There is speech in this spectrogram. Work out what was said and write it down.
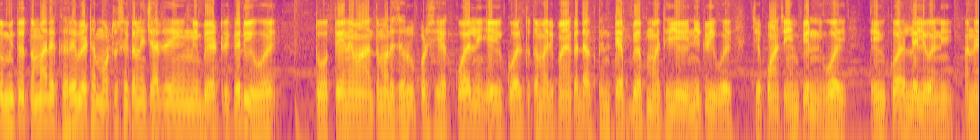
તો મિત્રો, તમારે ઘરે બેઠા મોટરસાઇકલની ચાર્જિંગની બેટરી કરવી હોય તો તેનામાં તમારે જરૂર પડશે એક કોઇલની એવી કોઇલ તો તમારી પાસે કદાચ થઈને ટેપ બેપમાંથી એવી નીકળી હોય, જે પાંચ એમ્પિયરની હોય, એવી કોઇલ લઈ લેવાની અને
